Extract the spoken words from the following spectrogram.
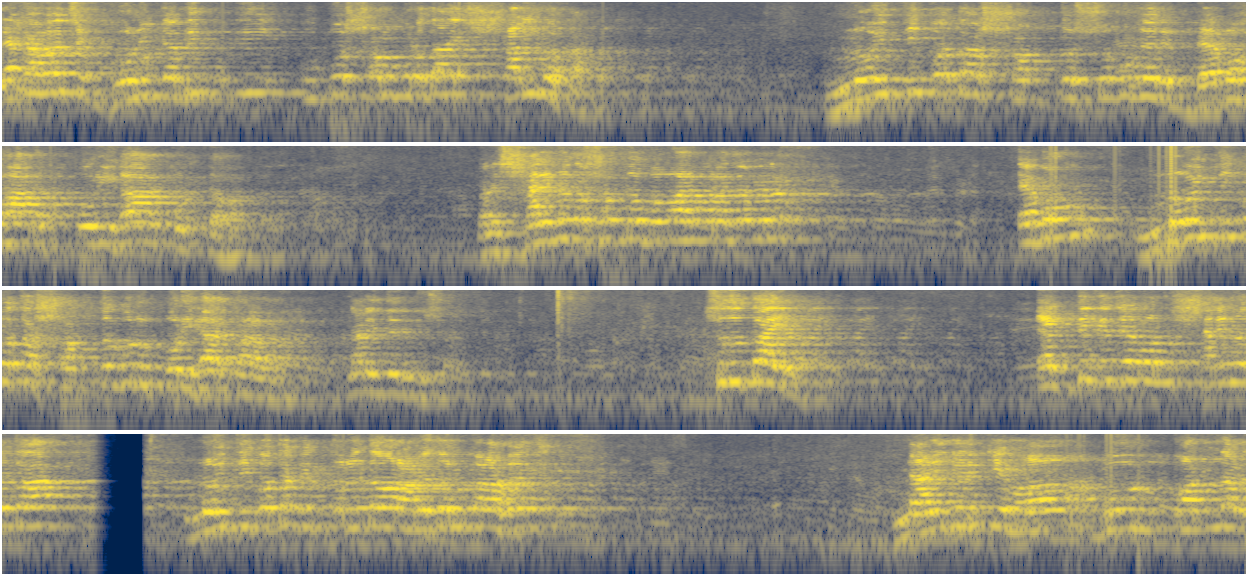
লেখা হয়েছে গণিকাবৃত্তি উপসম্প্রদায় স্বাধীনতা নৈতিকতা শব্দ সমূহের ব্যবহার পরিহার করতে হবে। মানে স্বাধীনতা শব্দ ব্যবহার করা যাবে না, এবং নৈতিকতা শব্দগুলো পরিহার করা যাবে নারীদের বিষয়। শুধু তাই একদিকে যেমন স্বাধীনতা, নৈতিকতাকে তুলে দেওয়ার আবেদন করা হয়েছে, নারীদেরকে মা, বোন, কন্যার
